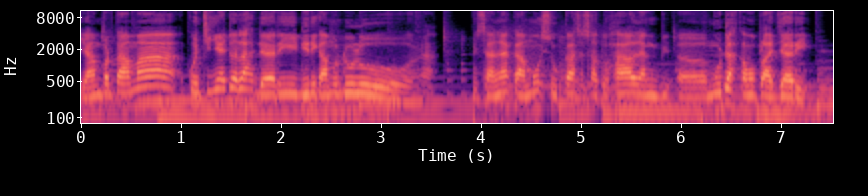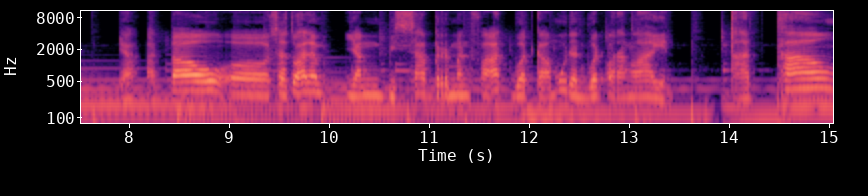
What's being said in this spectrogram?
Yang pertama kuncinya itu adalah dari diri kamu dulu. Nah misalnya kamu suka sesuatu hal yang uh, mudah kamu pelajari ya atau uh, sesuatu hal yang, yang bisa bermanfaat buat kamu dan buat orang lain atau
